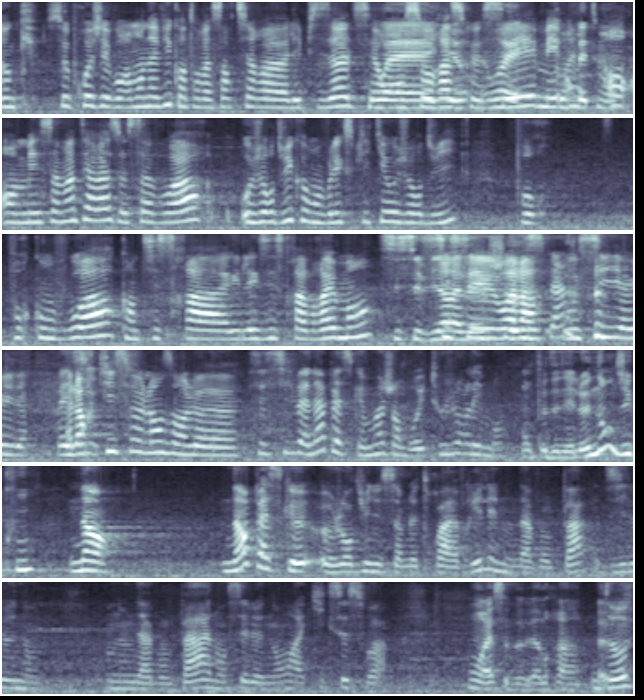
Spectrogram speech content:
Donc, ce projet, bon, à mon avis, quand on va sortir euh, l'épisode, c'est Ouais, on saura ce que ouais, c'est. Mais, on- complètement. on- on- mais ça m'intéresse de savoir aujourd'hui comment vous l'expliquez aujourd'hui pour, pour qu'on voit quand il, sera, il existera vraiment. Si c'est Si bien la même chose, voilà, ça. Alors, qui se lance dans le. C'est Sylvana parce que moi j'embrouille toujours les mots. on peut donner le nom du coup. Non, non parce que aujourd'hui nous sommes le 3 avril et nous n'avons pas dit le nom. Nous n'avons pas annoncé le nom à qui que ce soit. Ouais, ça deviendra un. Donc,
